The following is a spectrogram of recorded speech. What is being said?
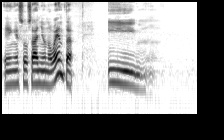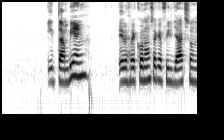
en esos años 90. Y, y también él reconoce que Phil Jackson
